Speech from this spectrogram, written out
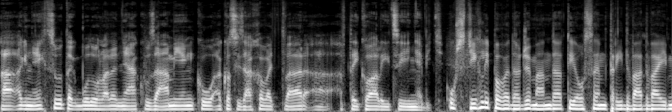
A ak nechcú, tak budú hľadať nejakú zámienku, ako si zachovať tvár a v tej koalícii nebyť. Už stihli povedať, že mandáty 8, 3, 2, 2 im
